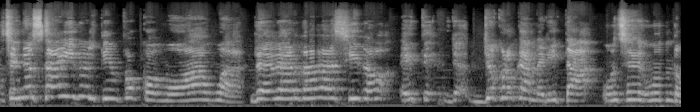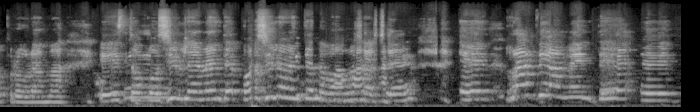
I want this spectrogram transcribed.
Se nos ha ido el tiempo como agua. De verdad ha sido. este, yo, yo creo que amerita un segundo programa. Esto posiblemente, posiblemente lo vamos a hacer. Eh, rápidamente, eh,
